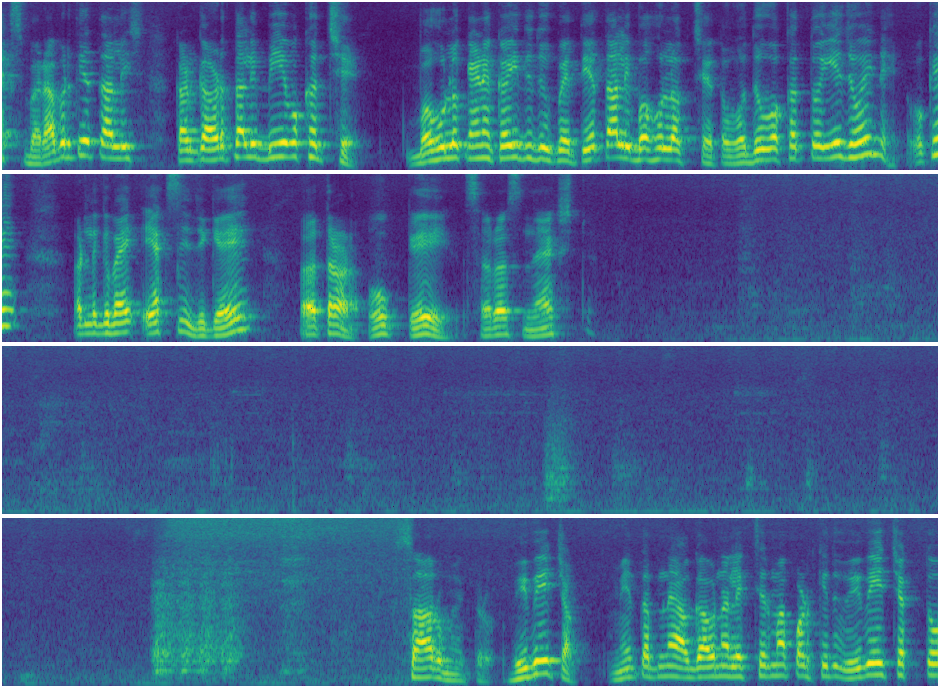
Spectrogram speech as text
એક્સ બરાબર તેતાલીસ, કારણ કે અડતાલીસ બે વખત છે. બહુલક એણે કહી દીધું કે તેતાલીસ બહુલક છે, તો વધુ વખત તો એ જ હોય ને, ઓકે? એટલે કે ભાઈ એક્સની જગ્યાએ ત્રણ. ઓકે, સરસ. નેક્સ્ટ સારું મિત્રો, વિવેચક. મેં તમને અગાઉના લેક્ચરમાં પણ કીધું, વિવેચક તો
